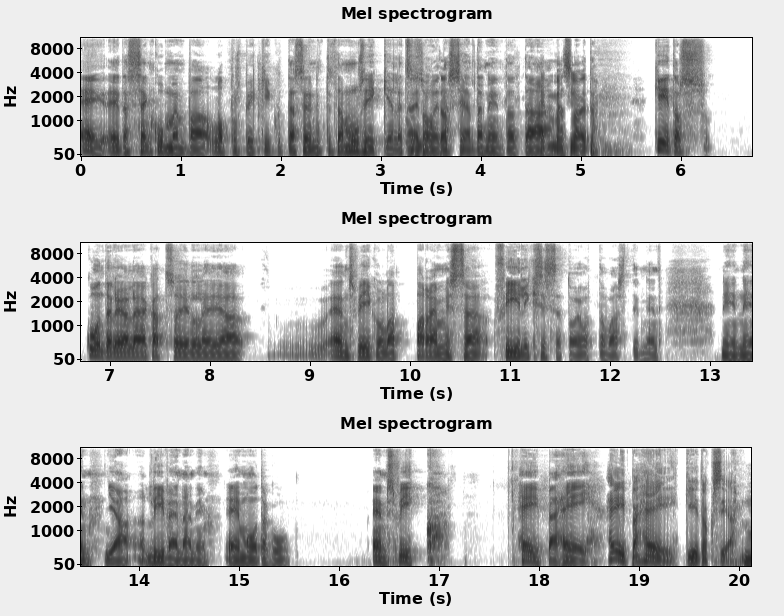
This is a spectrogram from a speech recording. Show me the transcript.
ei, ei tässä sen kummempaa loppuspiikkiä, kun tässä ei nyt tätä musiikkia, että sä niin, soita sieltä. Niin tota, En mä soita. kiitos kuuntelijoille ja katsojille ja ensi viikolla paremmissa fiiliksissä toivottavasti niin, niin, niin, ja livenä, niin ei muuta kuin ensi viikko. Heipä hei. Heipä hei, kiitoksia. Mm.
